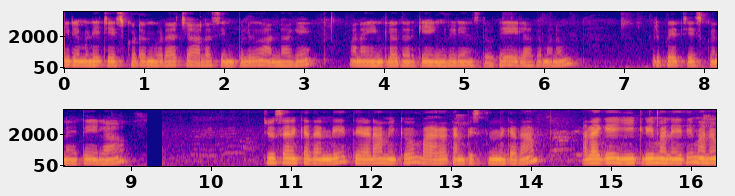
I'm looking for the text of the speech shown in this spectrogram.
ఈ రెమెడీ చేసుకోవడం కూడా చాలా సింపుల్ అలాగే మన ఇంట్లో దొరికే ఇంగ్రీడియంట్స్ తోటే ఇలాగ మనం ప్రిపేర్ చేసుకుని అయితే ఇలా చూశాను కదండి. తేడా మీకు బాగా కనిపిస్తుంది కదా. అలాగే ఈ క్రీమ్ అనేది మనం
